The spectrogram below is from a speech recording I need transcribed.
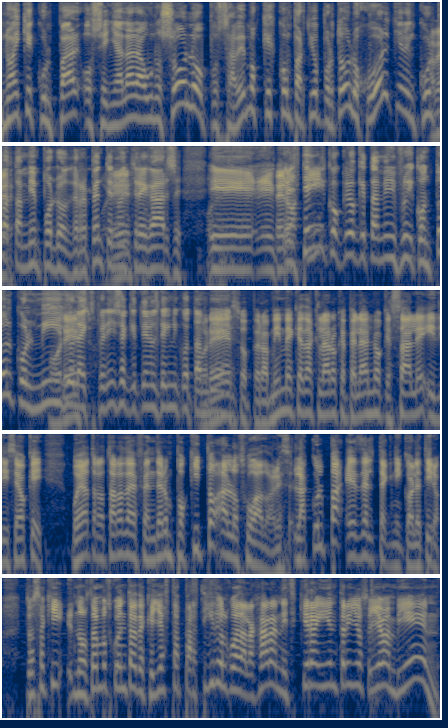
no hay que culpar o señalar a uno solo, pues sabemos que es compartido por todos. Los jugadores tienen culpa ver, también por lo de repente por no eso, entregarse. Eh, eh, Pero el aquí- técnico creo que también influye, con todo el colmillo, Por la experiencia que tiene el técnico Por también. eso, pero a mí me queda claro que Peláez lo que sale y dice, ok, voy a tratar de defender un poquito a los jugadores. La culpa es del técnico, le tiro. Entonces aquí nos damos cuenta de que ya está partido el Guadalajara, ni siquiera ahí entre ellos se llevan bien.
